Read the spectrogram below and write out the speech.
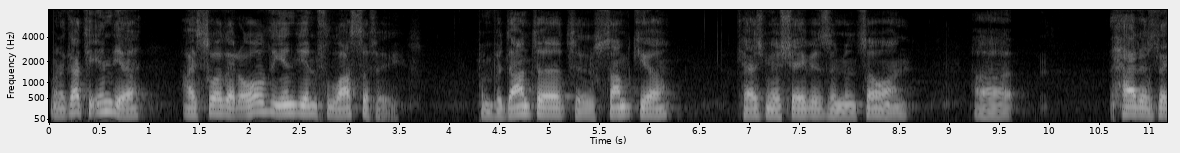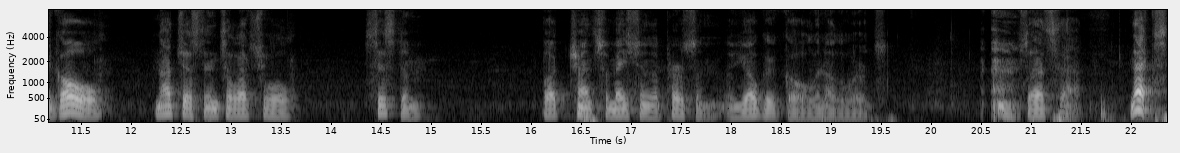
when I got to India, I saw that all the Indian philosophy, from Vedanta to Samkhya, Kashmir Shaivism, and so on, uh, had as their goal not just intellectual system, but transformation of the person, a yogic goal, in other words. so that's that. Next.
